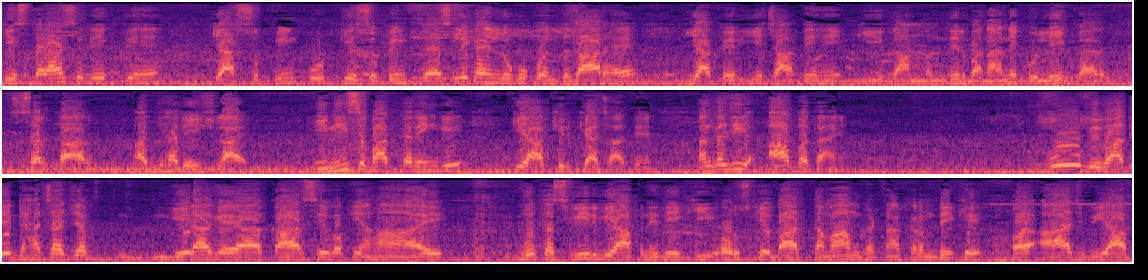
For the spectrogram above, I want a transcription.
किस तरह से देखते हैं? क्या सुप्रीम कोर्ट के सुप्रीम फैसले का इन लोगों को इंतज़ार है? या फिर ये चाहते हैं कि राम मंदिर बनाने को लेकर सरकार अध्यादेश लाए? इन्हीं से बात करेंगे कि आखिर क्या चाहते हैं। अंकल जी, आप बताएँ। वो विवादित ढांचा जब गिरा गया, कार सेवक यहाँ आए, वो तस्वीर भी आपने देखी और उसके बाद तमाम घटनाक्रम देखे और आज भी आप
